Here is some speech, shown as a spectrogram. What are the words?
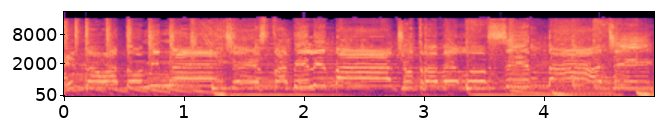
Então a dominante é estabilidade, ultra velocidade.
